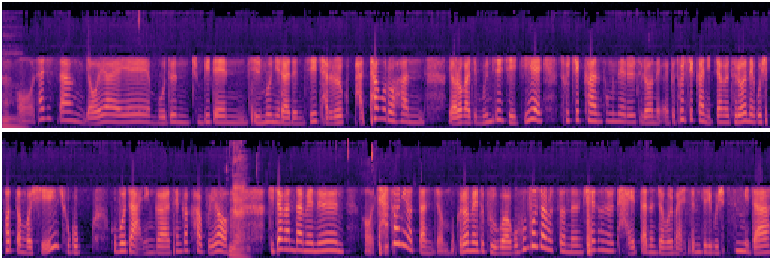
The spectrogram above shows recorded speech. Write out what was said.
음. 어, 사실상 여야의 모든 준비된 질문이라든지 자료를 바탕으로 한 여러 가지 문제 제기에 솔직한 속내를 드러내, 그러니까 솔직한 입장을 드러내고 싶었던 것이 조국 후보자 아닌가 생각하고요. 네. 기자간담회는 어, 차선이었다는 점, 그럼에도 불구하고 후보자로서는 최선을 다했다는 점을 말씀드리고 싶습니다.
